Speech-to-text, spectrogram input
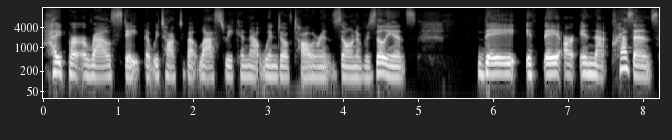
hyper aroused state that we talked about last week in that window of tolerance zone of resilience they if they are in that presence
